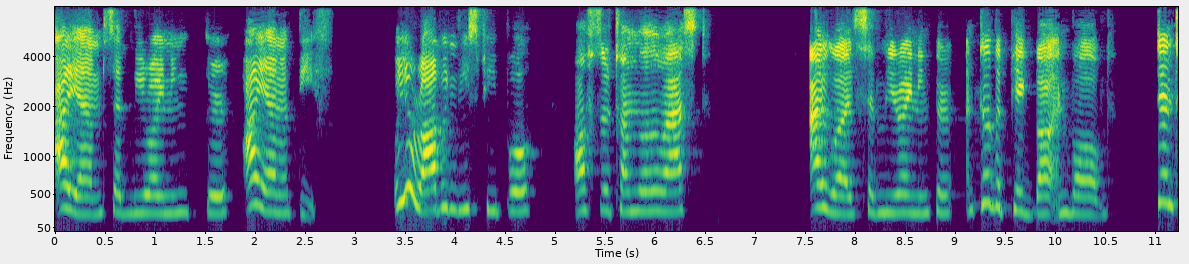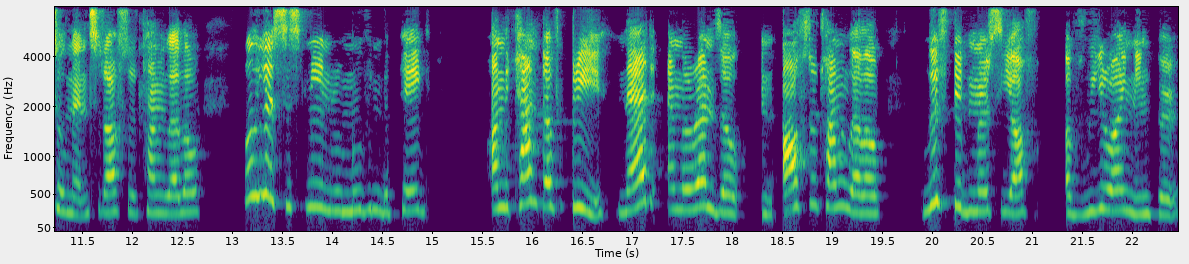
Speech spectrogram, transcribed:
I am, said Leroy Ninker. I am a thief. Were you robbing these people? Officer Tomilello asked. I was, said Leroy Ninker, until the pig got involved. Gentlemen, said Officer Tomilello, will you assist me in removing the pig? On the count of three, Ned and Lorenzo and Officer Tomilello lifted Mercy off of Leroy Ninker.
